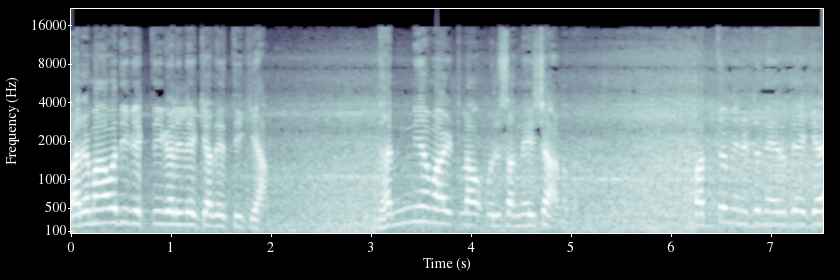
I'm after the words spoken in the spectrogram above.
പരമാവധി വ്യക്തികളിലേക്ക് അത് എത്തിക്കുക. ധന്യമായിട്ടുള്ള ഒരു സന്ദേശമാണത് പത്ത് മിനിറ്റ് നേരത്തേക്ക്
